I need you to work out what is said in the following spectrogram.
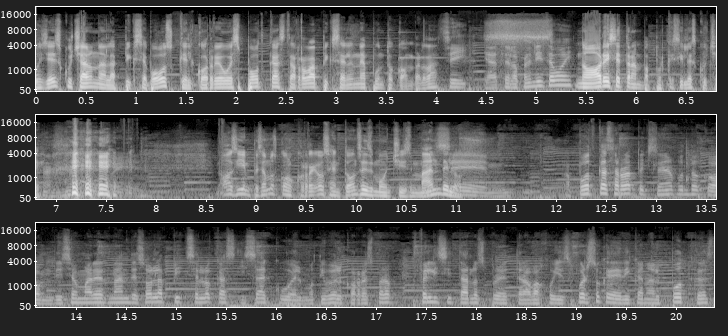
Pues ya escucharon a la Pixeboss que el correo es podcast.pixelania.com, ¿verdad? Sí, ya te lo aprendiste, güey. No, ahora hice trampa porque sí la escuché. No, sí, empezamos con correos entonces, Monchis, mándelos. Dice, a podcast.pixelania.com dice Omar Hernández, hola Pixelocas y Saku, el motivo del correo es para felicitarlos por el trabajo y esfuerzo que dedican al podcast,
